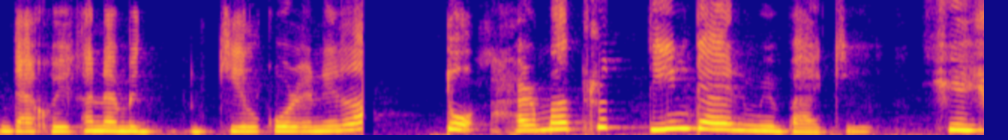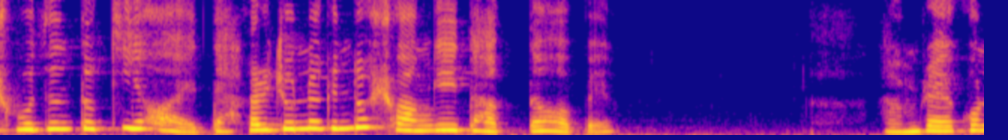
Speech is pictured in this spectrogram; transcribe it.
দেখো, এখানে আমি কিল করে নিলাম। তো আর মাত্র তিনটা এনিমি বাকি। শেষ পর্যন্ত কি হয়? দেখার জন্য কিন্তু সঙ্গেই থাকতে হবে। আমরা এখন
